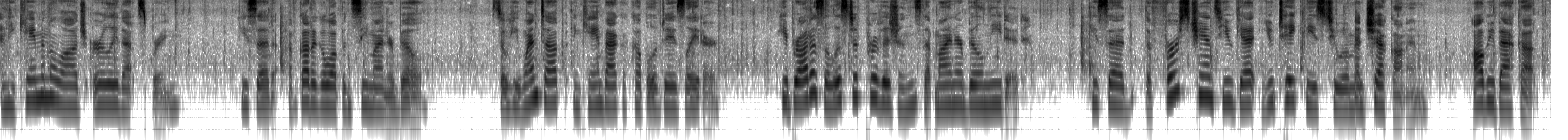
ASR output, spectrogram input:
and he came in the lodge early that spring. He said, I've got to go up and see Miner Bill. So he went up and came back a couple of days later. He brought us a list of provisions that Miner Bill needed. He said, The first chance you get, you take these to him and check on him. I'll be back up.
